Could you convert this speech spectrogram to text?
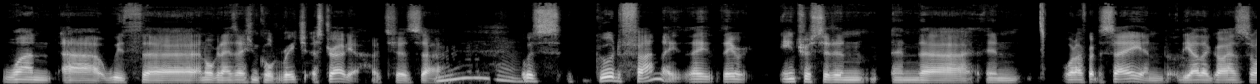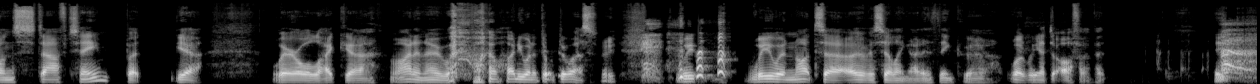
one uh, with uh, an organisation called Reach Australia, which is uh, mm. was good fun. They they they're interested in in uh, in what I've got to say and the other guys on staff team. But yeah, we're all like, uh, well, I don't know, why do you want to talk to us? We we were not uh, overselling, I don't think, what we had to offer, but. Yeah.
